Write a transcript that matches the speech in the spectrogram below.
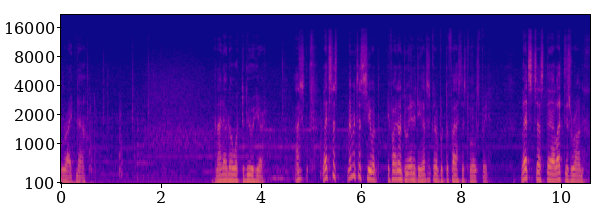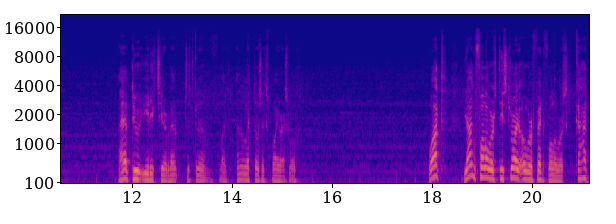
right now. And I don't know what to do here. I just let's just let me just see what if I don't do anything. I'm just gonna put the fastest world speed. Let's just uh, let this run. I have two edicts here, but I'm just gonna, like, I'm gonna let those expire as well. What? Young followers destroy overfed followers. God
